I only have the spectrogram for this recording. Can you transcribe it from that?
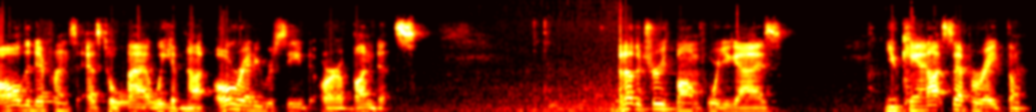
all the difference as to why we have not already received our abundance. Another truth bomb for you guys. You cannot separate them.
